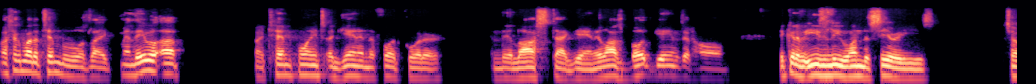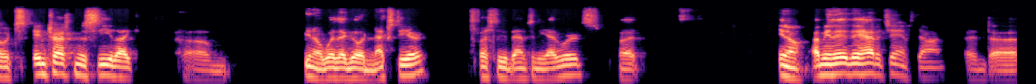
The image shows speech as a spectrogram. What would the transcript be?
I was talking about the Timberwolves. Like, man, they were up by ten points again in the fourth quarter, and they lost that game. They lost both games at home. They could have easily won the series. So it's interesting to see, like, um, you know, where they go next year especially with Anthony Edwards. But you know, I mean, they, they had a chance, Don, and uh,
